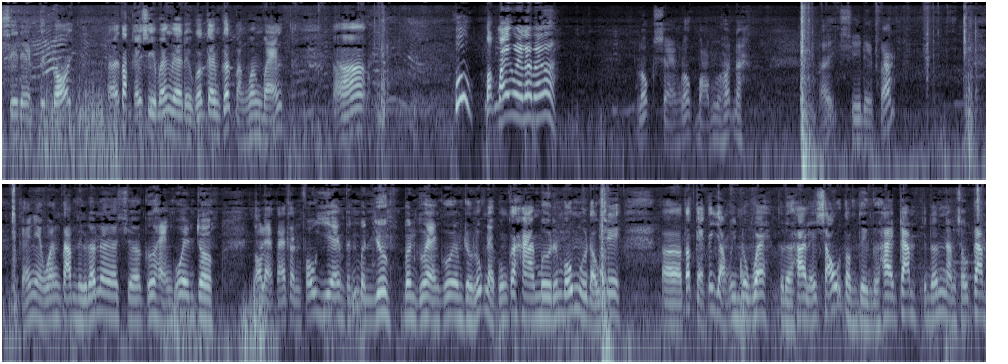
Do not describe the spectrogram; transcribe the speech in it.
Xe đẹp tuyệt đối. Đấy, tất cả xe bán ra đều có cam kết bằng văn bản. Đó. Uh, bật máy con này lên bạn ơi. Lót sàn lót bọng luôn hết nè. Đấy xe đẹp lắm. Cả nhà quan tâm thì đến ờ, cửa hàng của em trường. Tọa lạc tại thành phố Di An tỉnh Bình Dương. Bên cửa hàng của em trường lúc này cũng có 20 đến 40 đầu xe. À, tất cả các dòng Innova từ đời 206 tầm tiền từ 200 cho đến 5 600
